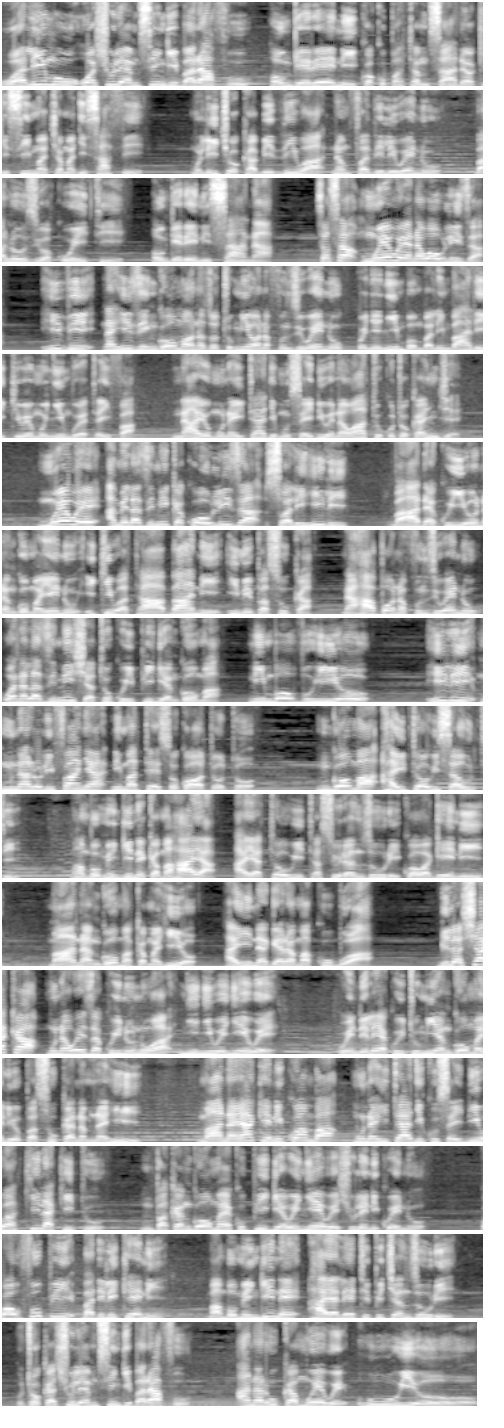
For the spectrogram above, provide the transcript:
Walimu wa shule ya msingi Barafu, hongereni kwa kupata msaada wa kisima cha maji safi mlichokabidhiwa na mfadhili wenu balozi wa Kuwaiti. Hongereni sana. Sasa mwewe anawauliza hivi, na hizi ngoma wanazotumia wanafunzi wenu kwenye nyimbo mbalimbali ikiwemo nyimbo ya taifa, nayo munahitaji musaidiwe na watu kutoka nje? Mwewe amelazimika kuwauliza swali hili baada ya kuiona ngoma yenu ikiwa taabani imepasuka, na hapo wanafunzi wenu wanalazimisha tu kuipiga ngoma. Ni mbovu hiyo. Hili mnalolifanya ni mateso kwa watoto. Ngoma haitoi sauti. Mambo mengine kama haya hayatoi taswira nzuri kwa wageni, maana ngoma kama hiyo haina gharama kubwa. Bila shaka mnaweza kuinunua nyinyi wenyewe. Kuendelea kuitumia ngoma iliyopasuka namna hii, maana yake ni kwamba munahitaji kusaidiwa kila kitu, mpaka ngoma ya kupiga wenyewe shuleni kwenu. Kwa ufupi, badilikeni. Mambo mengine hayaleti picha nzuri. Kutoka shule ya msingi Barafu, anaruka mwewe huyo.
